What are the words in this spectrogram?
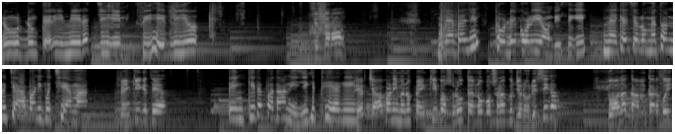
ਡੂ ਡੂ ਕਰੀ ਮੇਰਾ ਜੀ ਸਹੇਲੀਓ ਕਿੱਧਰ ਆ? ਮੈਂ ਤਾਂ ਜੀ ਤੁਹਾਡੇ ਕੋਲ ਹੀ ਆਉਂਦੀ ਸੀਗੀ। ਮੈਂ ਕਿਹਾ ਚਲੋ ਮੈਂ ਤੁਹਾਨੂੰ ਚਾਹ ਪਾਣੀ ਪੁੱਛਿਆ ਮਾਂ ਪਿੰਕੀ ਕਿੱਥੇ ਆ? ਪਿੰਕੀ ਤਾਂ ਪਤਾ ਨਹੀਂ ਜੀ ਕਿੱਥੇ ਹੈਗੀ। ਫਿਰ ਚਾਹ ਪਾਣੀ ਮੈਨੂੰ ਪਿੰਕੀ ਪੁੱਛ ਲੂ ਤੈਨੂੰ ਪੁੱਛਣਾ ਕੋਈ ਜ਼ਰੂਰੀ ਸੀਗਾ? ਤੂੰ ਆਦਾ ਕੰਮ ਕਰ ਕੋਈ।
